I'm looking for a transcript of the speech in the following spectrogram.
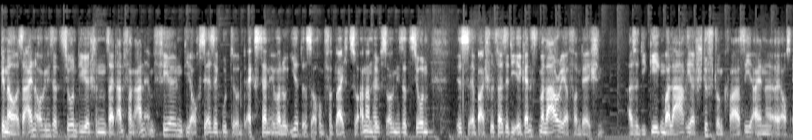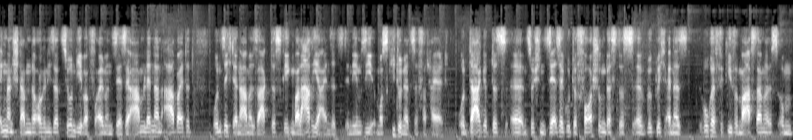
Genau, also eine Organisation, die wir schon seit Anfang an empfehlen, die auch sehr, sehr gut und extern evaluiert ist, auch im Vergleich zu anderen Hilfsorganisationen, ist äh, beispielsweise die Against Malaria Foundation also die Gegen Malaria Stiftung quasi, eine äh, aus England stammende Organisation, die aber vor allem in sehr, sehr armen Ländern arbeitet und sich, der Name sagt es, gegen Malaria einsetzt, indem sie Moskitonetze verteilt. Und da gibt es äh, inzwischen sehr, sehr gute Forschung, dass das äh, wirklich eine hocheffektive Maßnahme ist, um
